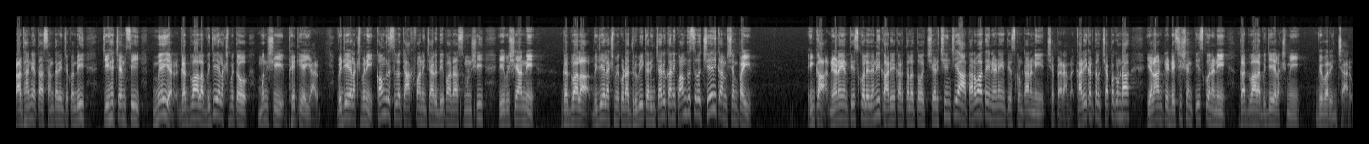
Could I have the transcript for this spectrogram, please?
ప్రాధాన్యత సంతరించుకుంది. జీహెచ్ఎంసీ మేయర్ గద్వాల విజయలక్ష్మితో మున్షి భేటీ అయ్యారు. విజయలక్ష్మిని కాంగ్రెస్లోకి ఆహ్వానించారు దీపాదాస్ మున్షి. ఈ విషయాన్ని గద్వాల విజయలక్ష్మి కూడా ధృవీకరించారు కానీ కాంగ్రెస్లో చేరిక అంశంపై ఇంకా నిర్ణయం తీసుకోలేదని కార్యకర్తలతో చర్చించి ఆ తర్వాతే నిర్ణయం తీసుకుంటానని చెప్పారు ఆమె. కార్యకర్తలకు చెప్పకుండా ఎలాంటి డెసిషన్ తీసుకోనని గద్వాల విజయలక్ష్మి వివరించారు.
